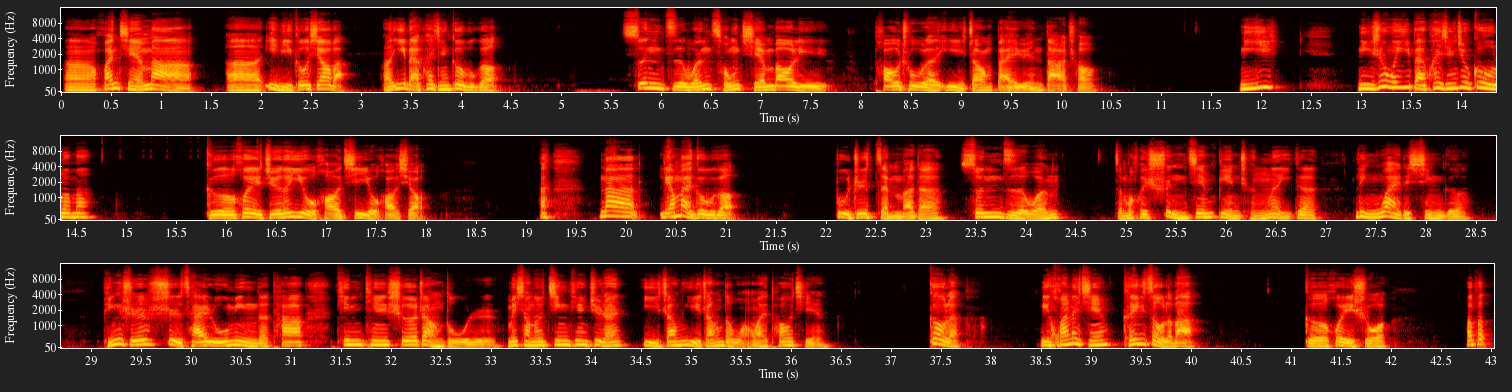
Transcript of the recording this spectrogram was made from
嗯，还钱吧，呃，一笔勾销吧，啊，一百块钱够不够？孙子文从钱包里掏出了一张百元大钞。你，你认为一百块钱就够了吗？葛慧觉得又好气又好笑。啊，那两百够不够？不知怎么的，孙子文怎么会瞬间变成了一个？另外的性格，平时视财如命的他，天天赊账度日。没想到今天居然一张一张的往外掏钱。够了，你还了钱可以走了吧？葛慧说：“啊不，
